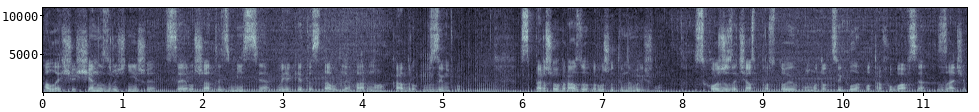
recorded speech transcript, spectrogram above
Але що ще незручніше, це рушати з місця, у яке ти став для гарного кадру взимку. З першого разу рушити не вийшло. Схоже, за час простою у мотоцикла отрафувався зачіп.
